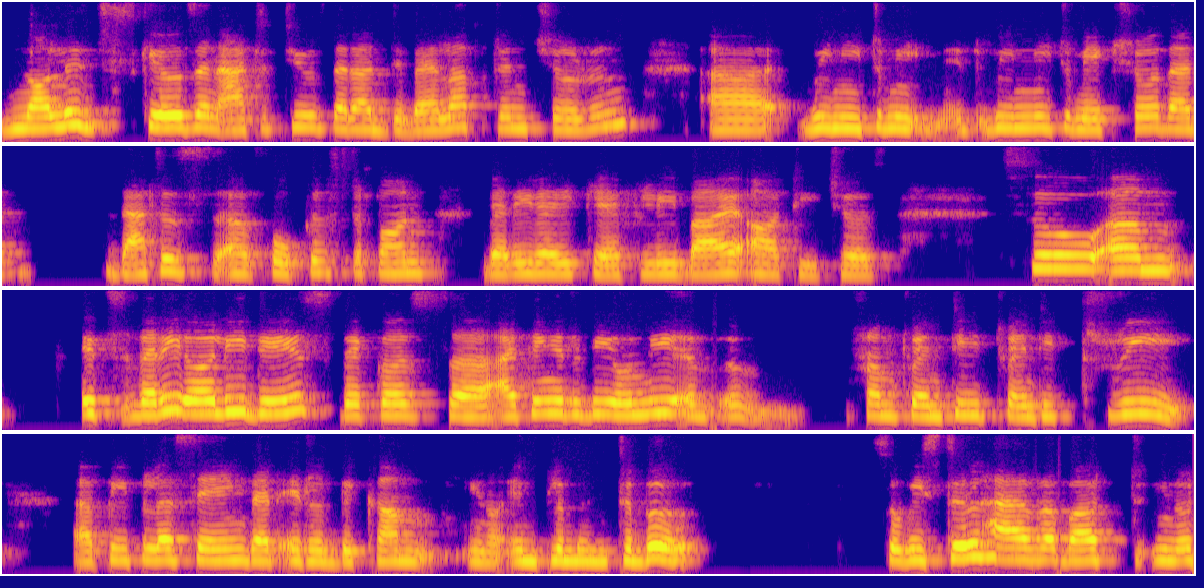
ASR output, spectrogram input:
knowledge skills and attitudes that are developed in children uh, we need to meet, we need to make sure that that is uh, focused upon very very carefully by our teachers. So um, it's very early days because uh, i think it'll be only uh, uh, from 2023 people are saying that it'll become you know implementable. So we still have about you know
